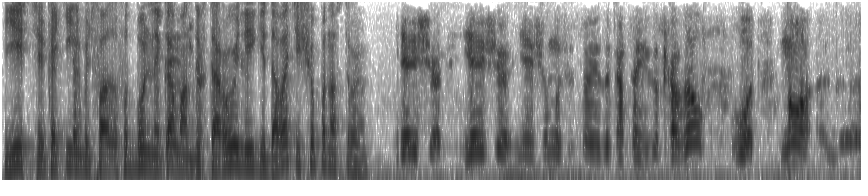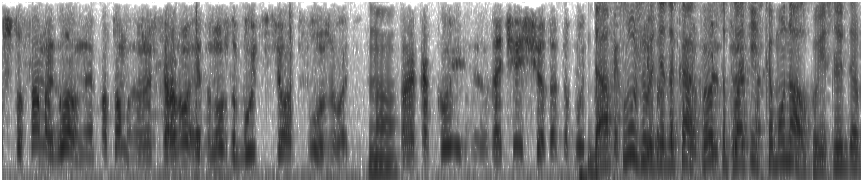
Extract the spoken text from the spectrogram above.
есть какие-нибудь футбольные команды второй лиги. Давайте еще понастроим. Я еще, я еще, я еще мысль свою до конца не досказал. Вот. Но э, что самое главное, потом же все равно это нужно будет все обслуживать. Но. А какой, за чей счет это будет? Да обслуживать Это это как? Просто бюджет. платить коммуналку. Если да,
